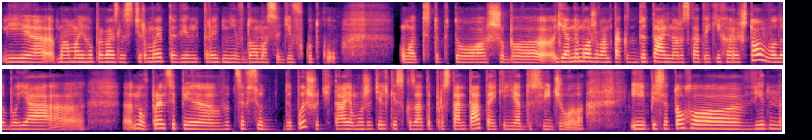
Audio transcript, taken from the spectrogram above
і е, мама його привезла з тюрми, то він три дні вдома сидів в кутку. От, тобто, щоб е, я не можу вам так детально розказати, яких арештовували, бо я, е, ну, в принципі, це всюди пишуть. Та я можу тільки сказати про стан тата, який я досліджувала. І після того він,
